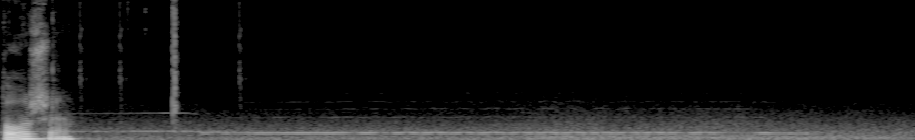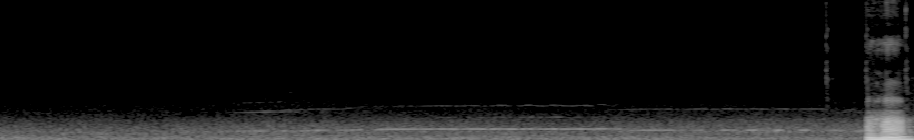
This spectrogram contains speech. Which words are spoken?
теж. Ага.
